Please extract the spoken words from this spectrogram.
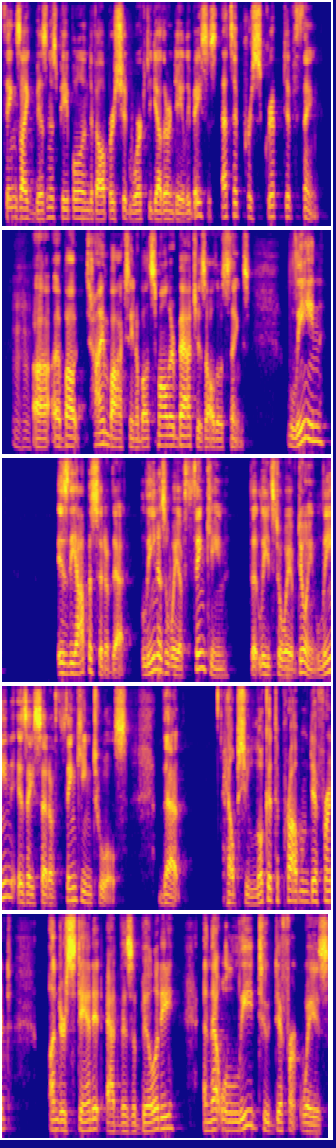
things like business people and developers should work together on a daily basis. That's a prescriptive thing mm-hmm. uh, about time boxing, about smaller batches, all those things. Lean is the opposite of that. Lean is a way of thinking that leads to a way of doing. Lean is a set of thinking tools that helps you look at the problem different, understand it, add visibility, and that will lead to different ways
